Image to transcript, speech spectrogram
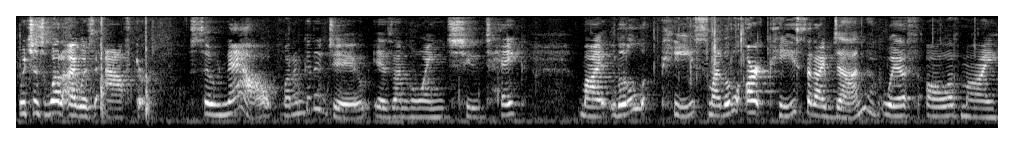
which is what I was after. So now what I'm gonna do is I'm going to take my little piece, my little art piece that I've done with all of my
